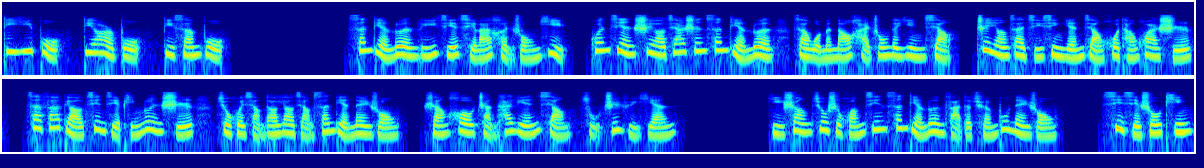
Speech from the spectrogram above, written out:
第一步、第二步、第三步。三点论理解起来很容易，关键是要加深三点论在我们脑海中的印象，这样在即兴演讲或谈话时，在发表见解评论时，就会想到要讲三点内容，然后展开联想，组织语言。以上就是黄金三点论法的全部内容，谢谢收听。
